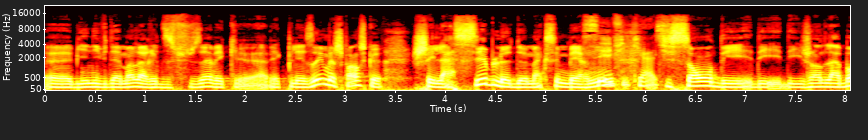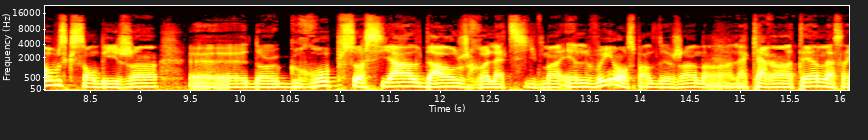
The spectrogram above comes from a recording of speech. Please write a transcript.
Ouais. euh, bien évidemment, la rediffusaient avec euh, avec plaisir. Mais je pense que chez la cible de Maxime Bernier, qui sont des, des, des gens de la Beauce, qui sont des gens euh, d'un groupe social d'âge relativement élevé. On se parle de gens dans la quarantaine, la cinquantaine,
